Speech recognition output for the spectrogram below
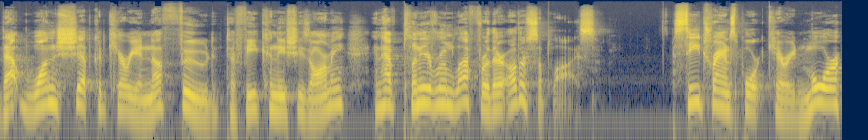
that one ship could carry enough food to feed Kanishi's army and have plenty of room left for their other supplies. Sea transport carried more,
